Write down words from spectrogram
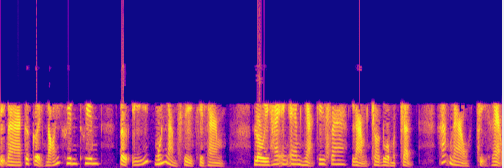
Chị bà cứ cười nói huyên thuyên, tự ý muốn làm gì thì làm, lôi hai anh em nhà kia ra làm trò đùa một trận, khác nào chị gẹo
